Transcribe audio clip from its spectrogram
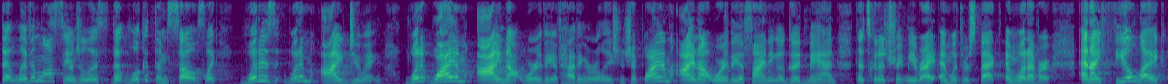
that live in Los Angeles that look at themselves like what is what am I doing? What why am I not worthy of having a relationship? Why am I not worthy of finding a good man that's going to treat me right and with respect and whatever? And I feel like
